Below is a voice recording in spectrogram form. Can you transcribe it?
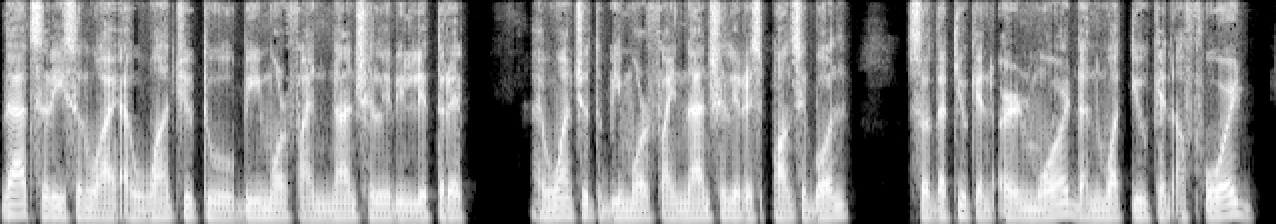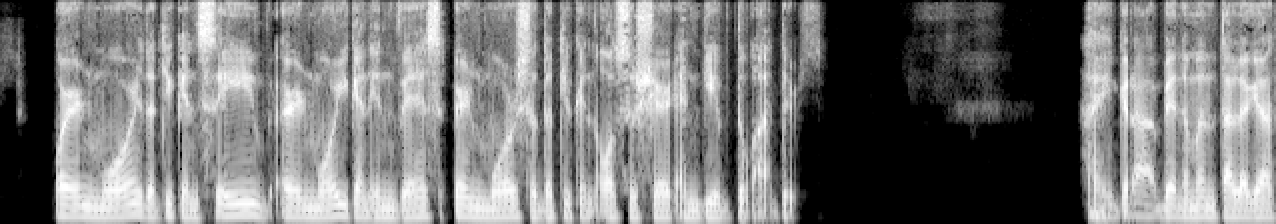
That's the reason why I want you to be more financially literate. I want you to be more financially responsible so that you can earn more than what you can afford, earn more that you can save, earn more you can invest, earn more so that you can also share and give to others. Ay, grabe naman talaga.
